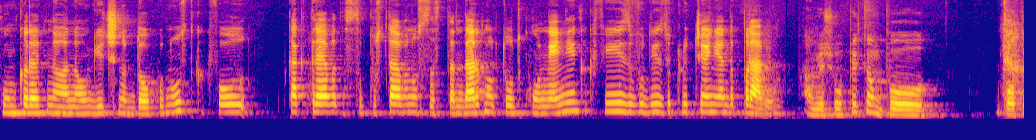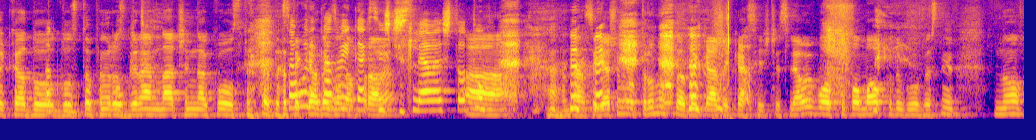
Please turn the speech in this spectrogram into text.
конкретна аналогична доходност, какво, как трябва да са поставено с стандартното отклонение, какви изводи и заключения да правим? Ами ще опитам по по-така до, ако, достъпен, разбираем начин, ако успея да Само така да го направя. как се изчислява, защото... А, да, сега ще ми е трудно да кажа как се изчислява, още по-малко да го обясня. Но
